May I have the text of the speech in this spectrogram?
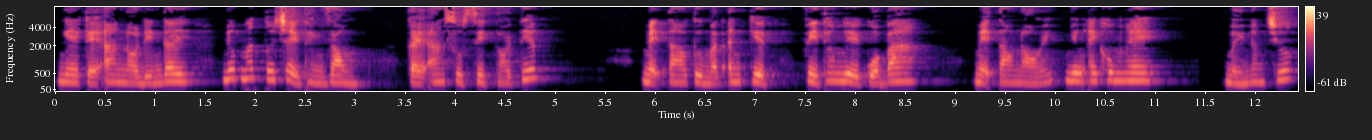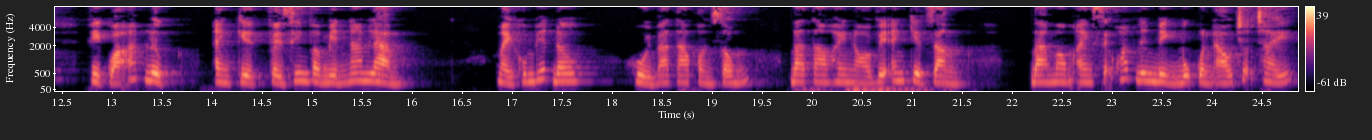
Nghe cái an nói đến đây, nước mắt tôi chảy thành dòng. Cái an sụt sịt nói tiếp mẹ tao từ mặt anh kiệt, vì theo nghề của ba. Mẹ tao nói, nhưng anh không nghe. Mấy năm trước, vì quá áp lực, anh kiệt phải xin vào miền nam làm. Mày không biết đâu, hồi ba tao còn sống, ba tao hay nói với anh kiệt rằng, ba mong anh sẽ khoác lên mình bộ quần áo chữa cháy,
